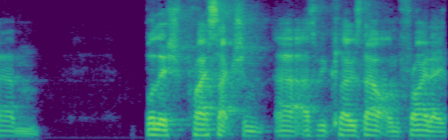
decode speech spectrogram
um, bullish price action uh, as we closed out on Friday.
